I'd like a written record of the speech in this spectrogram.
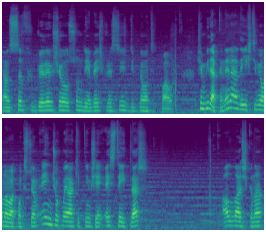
Yani sırf görev şey olsun diye 5 Prestige Diplomatic Power. Şimdi bir dakika neler değişti bir ona bakmak istiyorum. En çok merak ettiğim şey estate'ler. Allah aşkına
